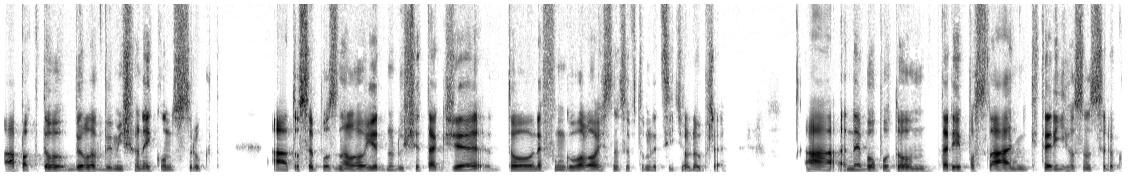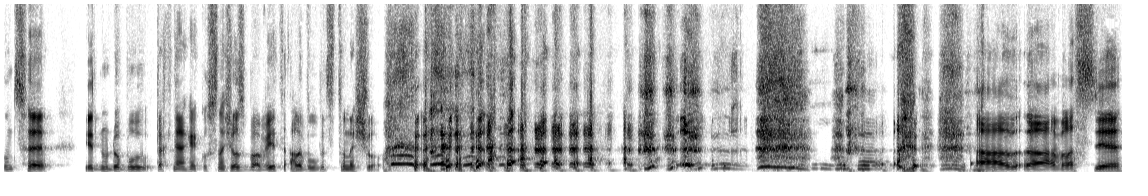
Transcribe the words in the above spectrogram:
a pak to byl vymýšlený konstrukt a to se poznalo jednoduše tak, že to nefungovalo a že jsem se v tom necítil dobře. A nebo potom tady je poslání, kterého jsem se dokonce jednu dobu tak nějak jako snažil zbavit, ale vůbec to nešlo. a, a vlastně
